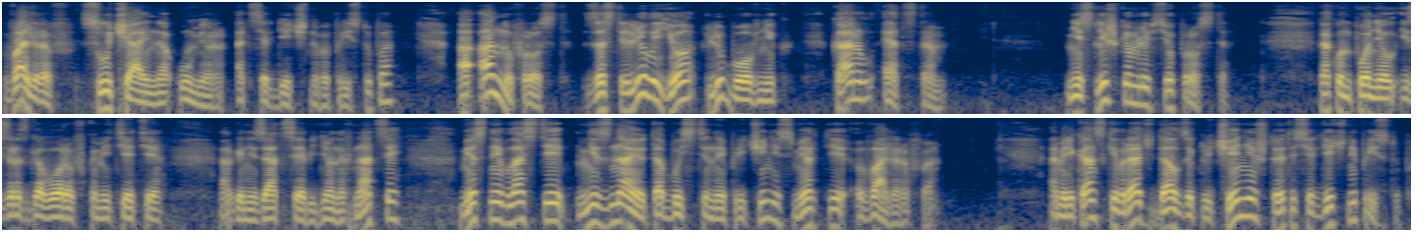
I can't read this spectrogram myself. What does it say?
Валеров случайно умер от сердечного приступа, а Анну Фрост застрелил ее любовник Карл Эдстром. Не слишком ли все просто? Как он понял из разговоров в комитете Организации Объединенных Наций, местные власти не знают об истинной причине смерти Валерова. Американский врач дал заключение, что это сердечный приступ.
